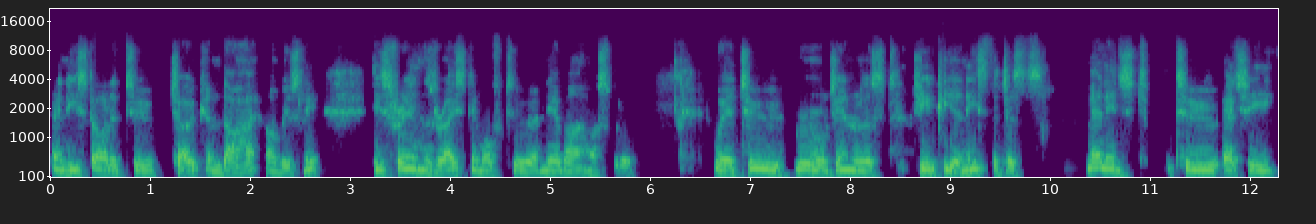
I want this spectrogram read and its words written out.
and he started to choke and die, obviously. His friends raced him off to a nearby hospital where two rural generalist GP anaesthetists managed to actually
